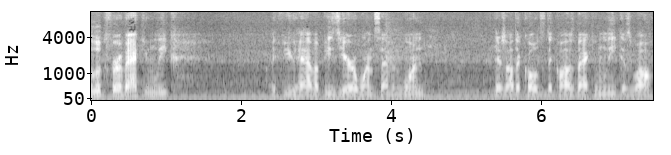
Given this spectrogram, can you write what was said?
look for a vacuum leak if you have a P0171 there's other codes that cause vacuum leak as well.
